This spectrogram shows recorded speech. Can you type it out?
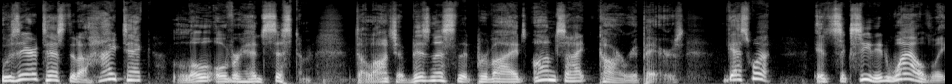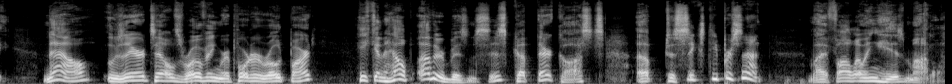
Uzair tested a high tech low overhead system to launch a business that provides on site car repairs. Guess what? It succeeded wildly. Now, Uzair tells roving reporter Rotbart he can help other businesses cut their costs up to 60% by following his model.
